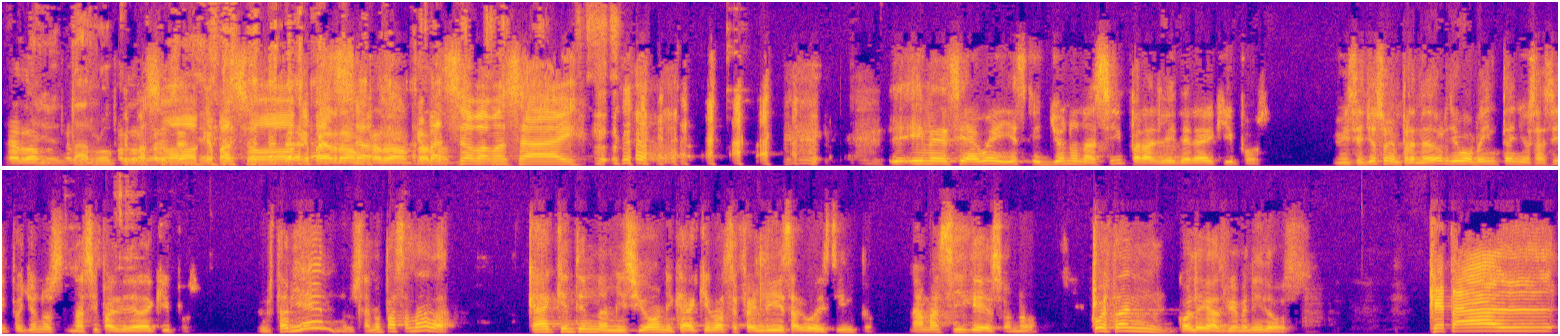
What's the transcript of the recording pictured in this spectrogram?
perdón, perdón, ¿Qué pasó? ¿Qué pasó? ¿Qué pasó? perdón, perdón, ¿Qué pasó? Vamos ahí. y, y, me decía, güey, es que yo no nací para liderar equipos. Y me dice, yo soy emprendedor, llevo 20 años así, pero yo no nací para liderar equipos. está bien, o sea, no pasa nada. Cada quien tiene una misión y cada quien lo hace feliz, algo distinto. Nada más sigue eso, ¿no? ¿Cómo están, colegas? Bienvenidos. ¿Qué tal,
